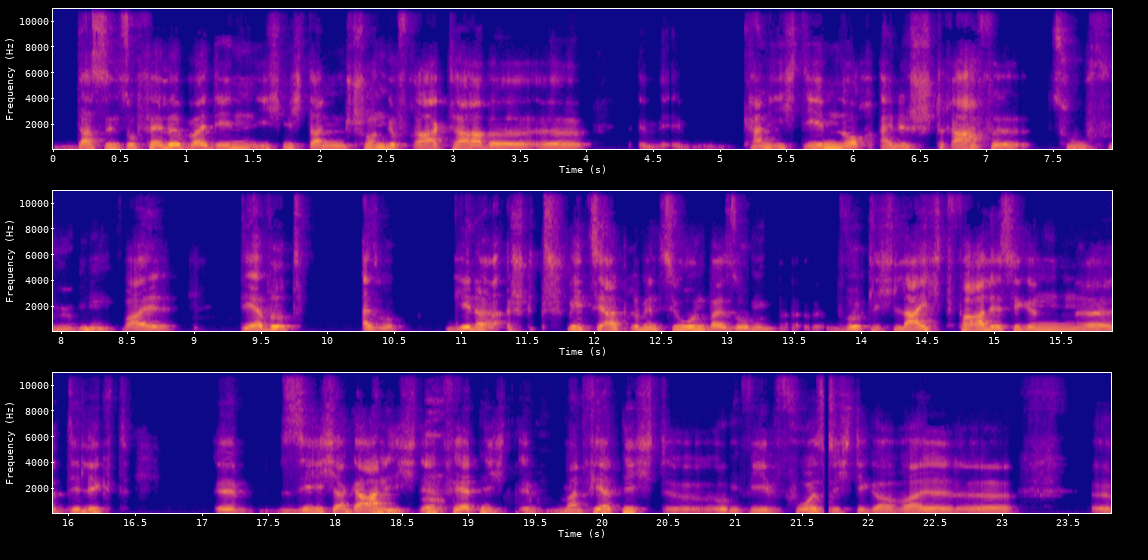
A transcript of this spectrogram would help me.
das sind so Fälle, bei denen ich mich dann schon gefragt habe, äh, kann ich dem noch eine Strafe zufügen? Weil der wird, also Spezialprävention bei so einem äh, wirklich leicht fahrlässigen äh, Delikt äh, sehe ich ja gar nicht. Der fährt nicht, äh, man fährt nicht äh, irgendwie vorsichtiger, weil, äh,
